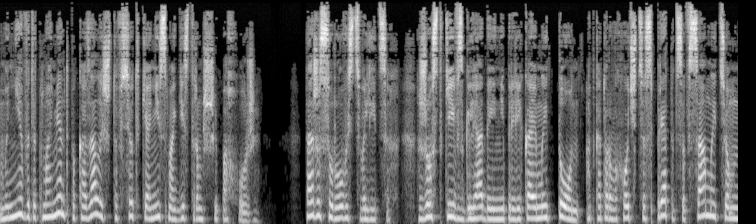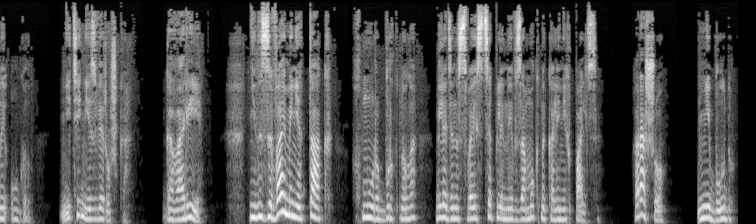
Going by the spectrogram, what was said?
Мне в этот момент показалось, что все-таки они с магистром Ши похожи. Та же суровость в лицах, жесткие взгляды и непререкаемый тон, от которого хочется спрятаться в самый темный угол. Не тяни, зверушка. Говори. Не называй меня так, хмуро буркнула, глядя на свои сцепленные в замок на коленях пальцы. Хорошо, не буду.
